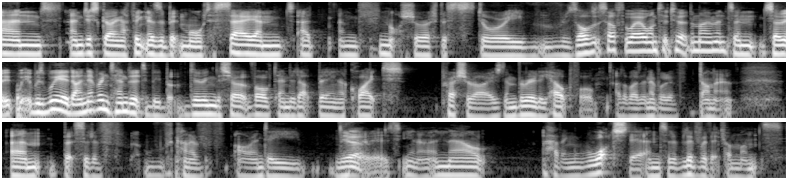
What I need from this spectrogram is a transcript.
And and just going. I think there's a bit more to say, and I, I'm not sure if the story resolves itself the way I want it to at the moment. And so it, it was weird. I never intended it to be, but doing the show at Vault ended up being a quite pressurized and really helpful. Otherwise, I never would have done it. Um, but sort of kind of R and D Yeah. you know. And now having watched it and sort of lived with it for months.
